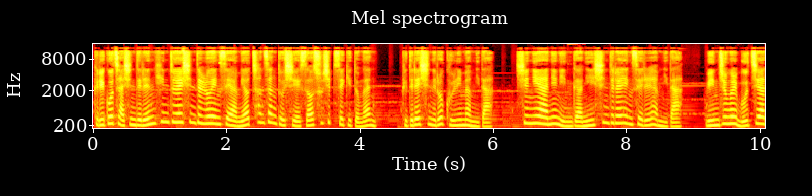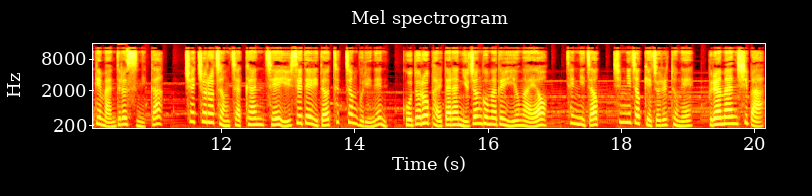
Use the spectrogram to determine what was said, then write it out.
그리고 자신들은 힌두의 신들로 행세하며 천상 도시에서 수십 세기 동안 그들의 신으로 군림합니다. 신이 아닌 인간이 신들의 행세를 합니다. 민중을 무지하게 만들었으니까 최초로 정착한 제1세대 리더 특정 부리는 고도로 발달한 유전공학을 이용하여 생리적, 심리적 개조를 통해 브라만, 시바,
